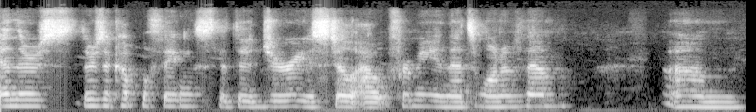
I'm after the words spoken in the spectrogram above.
and there's there's a couple things that the jury is still out for me and that's one of them. Um,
